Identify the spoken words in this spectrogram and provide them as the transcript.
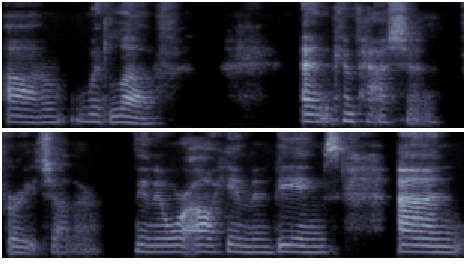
um, with love and compassion for each other. You know, we're all human beings. And,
